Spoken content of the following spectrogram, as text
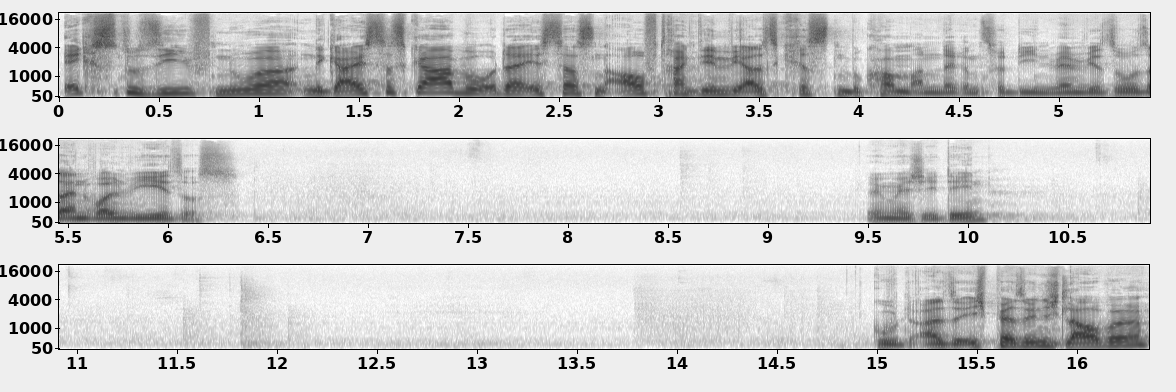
exklusiv nur eine Geistesgabe oder ist das ein Auftrag, den wir als Christen bekommen, anderen zu dienen, wenn wir so sein wollen wie Jesus? Irgendwelche Ideen? Gut, also ich persönlich glaube,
